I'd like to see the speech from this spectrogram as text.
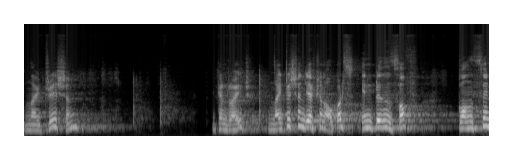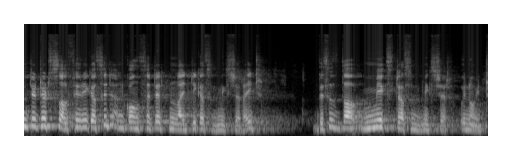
nitration, you can write, nitration reaction occurs in presence of concentrated sulfuric acid and concentrated nitric acid mixture, right? This is the mixed acid mixture, we know it.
